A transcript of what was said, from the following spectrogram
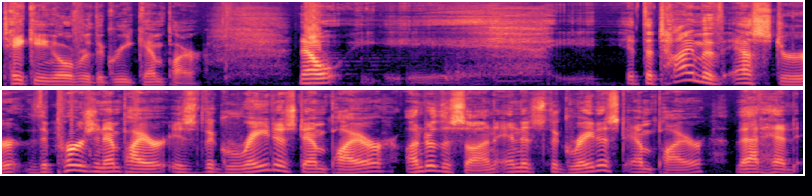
taking over the Greek Empire. Now, at the time of Esther, the Persian Empire is the greatest empire under the sun, and it's the greatest empire that had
